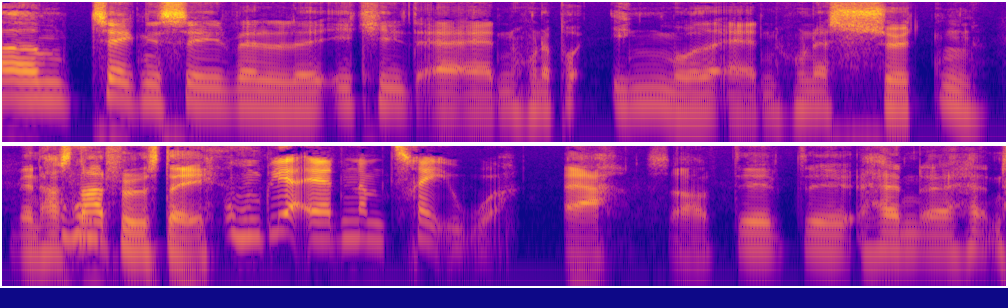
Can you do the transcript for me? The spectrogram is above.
um, teknisk set vel øh, ikke helt er 18. Hun er på ingen måde 18. Hun er 17, men har snart fødselsdag. Hun bliver 18 om tre uger. Ja, så det, det han, øh, han,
